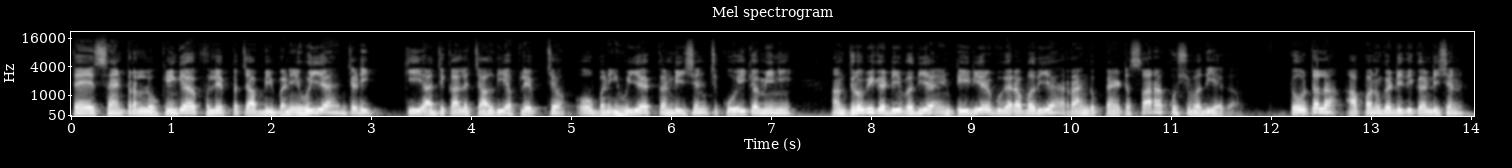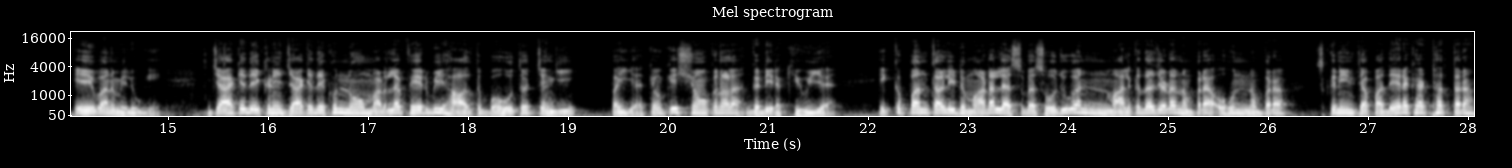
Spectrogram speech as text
ਤੇ ਸੈਂਟਰ ਲੋਕਿੰਗ ਹੈ ਫਲਿੱਪ ਚਾਬੀ ਬਣੀ ਹੋਈ ਹੈ ਜਿਹੜੀ ਕਿ ਅੱਜ ਕੱਲ ਚੱਲਦੀ ਹੈ ਫਲਿੱਪ 'ਚ, ਉਹ ਬਣੀ ਹੋਈ ਹੈ ਕੰਡੀਸ਼ਨ 'ਚ ਕੋਈ ਕਮੀ ਨਹੀਂ। ਅੰਦਰੋਂ ਵੀ ਗੱਡੀ ਵਧੀਆ, ਇੰਟੀਰੀਅਰ ਵਗੈਰਾ ਵਧੀਆ, ਰੰਗ, ਪੈਂਟ ਸਾਰਾ ਕੁਝ ਵਧੀਆ ਹੈਗਾ। ਟੋਟਲ ਆਪਾਂ ਨੂੰ ਗੱਡੀ ਦੀ ਕੰਡੀਸ਼ਨ A1 ਮਿਲੂਗੀ। ਜਾ ਕੇ ਦੇਖਣੀ, ਜਾ ਕੇ ਦੇਖੋ, ਨੋ ਮਾਡਲ ਹੈ ਫਿਰ ਵੀ ਹਾਲਤ ਬਹੁਤ ਚੰਗੀ ਪਈ ਹੈ ਕਿਉਂਕਿ ਸ਼ੌਂਕ ਨਾਲ ਗੱਡੀ ਰੱਖੀ ਹੋਈ ਹੈ ਇੱਕ 45 ਡਿਮਾਂਡ ਆ ਲੈਸ ਬੈਸ ਹੋ ਜਾਊਗਾ, ਮਾਲਕ ਦਾ ਜਿਹੜਾ ਨੰਬਰ ਹੈ ਉਹ ਨੰਬਰ ਸਕਰੀਨ ਤੇ ਆਪਾਂ ਦੇ ਰੱਖਿਆ 78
